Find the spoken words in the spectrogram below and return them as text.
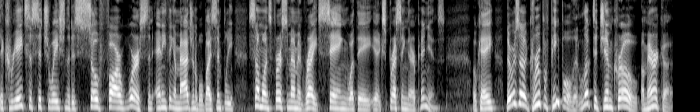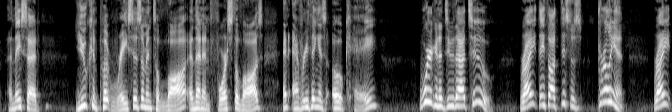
it creates a situation that is so far worse than anything imaginable by simply someone's First Amendment rights saying what they expressing their opinions. Okay? There was a group of people that looked at Jim Crow America and they said, you can put racism into law and then enforce the laws and everything is okay. We're to do that too. Right? They thought this was brilliant. Right?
